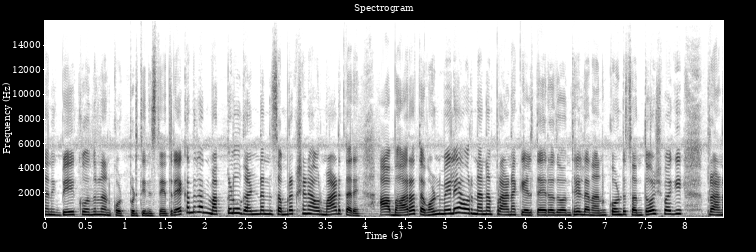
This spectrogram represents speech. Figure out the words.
ನನಗೆ ಬೇಕು ಅಂದ್ರೆ ನಾನು ಕೊಟ್ಬಿಡ್ತೀನಿ ಸ್ನೇಹಿತರೆ. ಯಾಕಂದರೆ ನನ್ನ ಮಕ್ಕಳು ಗಂಡನ ಸಂರಕ್ಷಣೆ ಅವ್ರು ಮಾಡ್ತಾರೆ. ಆ ಭಾರ ತಗೊಂಡ್ಮೇಲೆ ಅವ್ರು ನನ್ನ ಪ್ರಾಣ ಕೇಳ್ತಾ ಇರೋದು ಅಂತ ಹೇಳಿ ನಾನು ಅಂದ್ಕೊಂಡು ಸಂತೋಷವಾಗಿ ಪ್ರಾಣ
